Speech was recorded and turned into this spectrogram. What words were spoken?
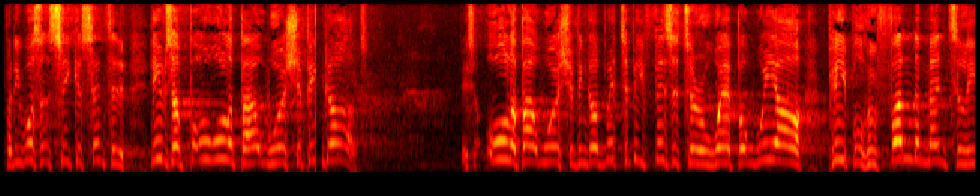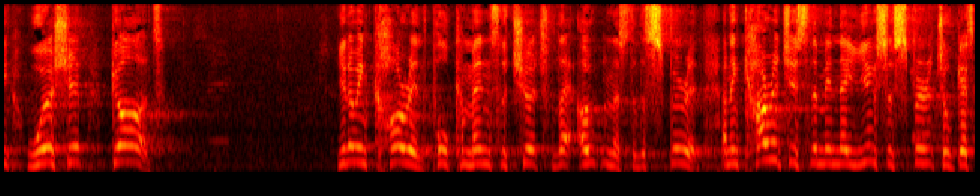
But he wasn't seeker sensitive. He was all about worshiping God. It's all about worshiping God. We're to be visitor aware, but we are people who fundamentally worship God. You know, in Corinth, Paul commends the church for their openness to the Spirit and encourages them in their use of spiritual gifts,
